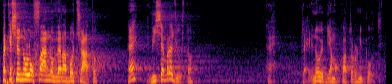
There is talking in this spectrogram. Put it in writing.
Perché se non lo fanno verrà bocciato? Eh? Vi sembra giusto? Eh, cioè, noi abbiamo quattro nipoti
